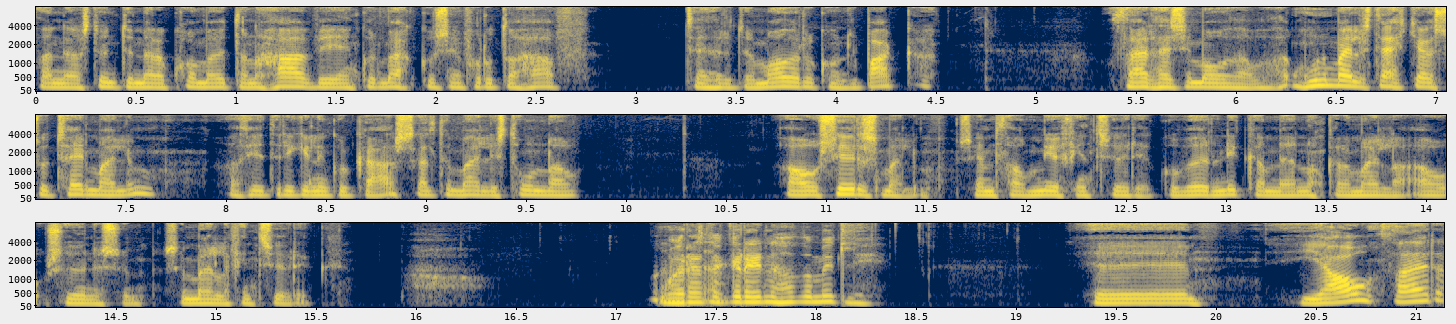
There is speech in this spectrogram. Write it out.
þannig að stundum er að koma utan að hafi einhver mökku sem fór út á haf, sem þurftu máður og komið tilbaka það er þessi móða og hún mælist ekki að þessu tveir mælum að þetta er ekki lengur gas, heldur mælist hún á, á syrismælum sem þá mjög fint syrig og við erum líka með nokkara mæla á suðunissum sem mæla fint syrig. Og er þetta að greina það á milli? Uh, já, það er,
